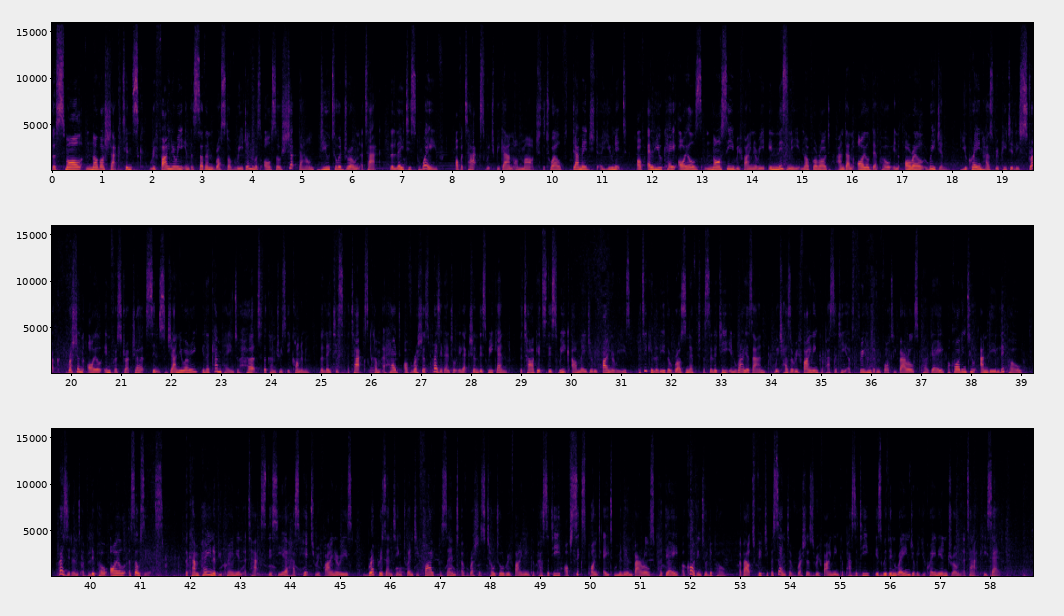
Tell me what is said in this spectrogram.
The small Novoshakhtinsk refinery in the southern Rostov region was also shut down due to a drone attack. The latest wave of attacks, which began on March the 12th, damaged a unit of LUK Oil's Norsi refinery in Nizhny Novgorod and an oil depot in Orel region. Ukraine has repeatedly struck Russian oil infrastructure since January in a campaign to hurt the country's economy. The latest attacks come ahead of Russia's presidential election this weekend. The targets this week are major refineries, particularly the Rosneft facility in Ryazan, which has a refining capacity of 340 barrels per day, according to Andy Lipow, president of Lipow Oil Associates. The campaign of Ukrainian attacks this year has hit refineries representing 25% of Russia's total refining capacity of 6.8 million barrels per day, according to Lipow. About 50% of Russia's refining capacity is within range of a Ukrainian drone attack, he said.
